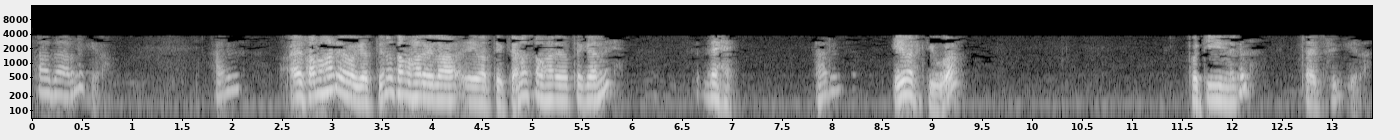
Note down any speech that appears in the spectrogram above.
සාධාරණ කියලා. හරිද? අය සමහර ඒවා වගේක් තියෙනවා සමහර වෙලා ඒවත් එක්ක යනවා සමහර ඒවාත් එක්ක යන්නේ නැහැ. හරිද? ඒවට කිව්වා ප්‍රතිනක චෛතසික කියලා.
